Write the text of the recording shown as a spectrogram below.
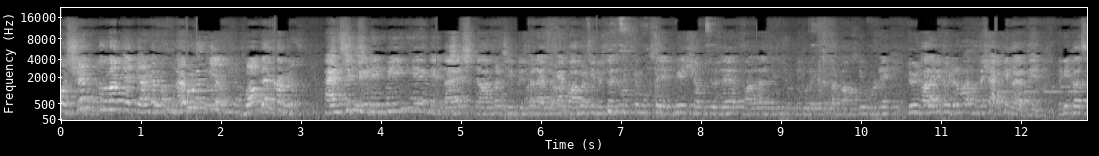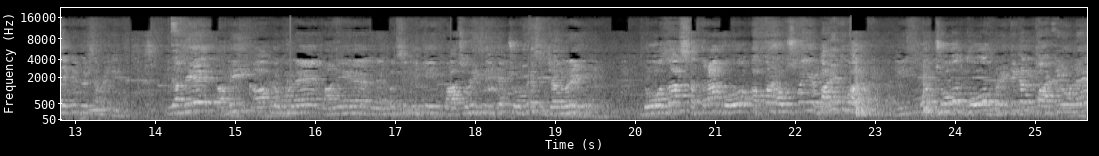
और शेख अब्दुल्ला के कहने पर नेहरू ने किया दे कांग्रेस एनसीपीडीपी के नेता है जहाँ पर चीफ मिनिस्टर रह चुके हैं। फॉर्मर चीफ मिनिस्टर उनके मुख से एक भी शब्द जो है महाराजा जी की छुट्टी को लेकर परमाणु की उन्होंने ट्वीट हालाँकि ट्विटर पर हमेशा एक्टिव रहते हैं लेकिन कल से एक भी ट्वीट समझ नहीं जब ये अभी आप लोगों ने माननीय निर्मल सिंह की बात सुनी थी कि 24 जनवरी को 2017 को अपर हाउस में ये पारित हुआ था। और जो दो पॉलिटिकल पार्टियों ने,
